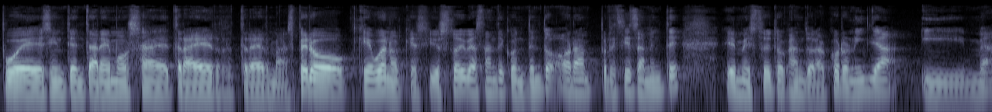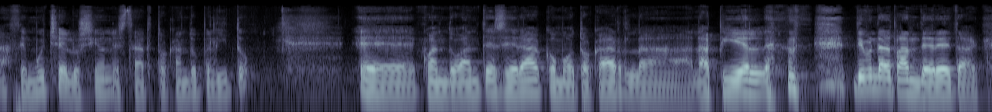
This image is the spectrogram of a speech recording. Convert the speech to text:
pues intentaremos eh, traer, traer más. Pero que bueno, que yo estoy bastante contento. Ahora precisamente eh, me estoy tocando la coronilla y me hace mucha ilusión estar tocando pelito. Eh, cuando antes era como tocar la, la piel de una pandereta.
